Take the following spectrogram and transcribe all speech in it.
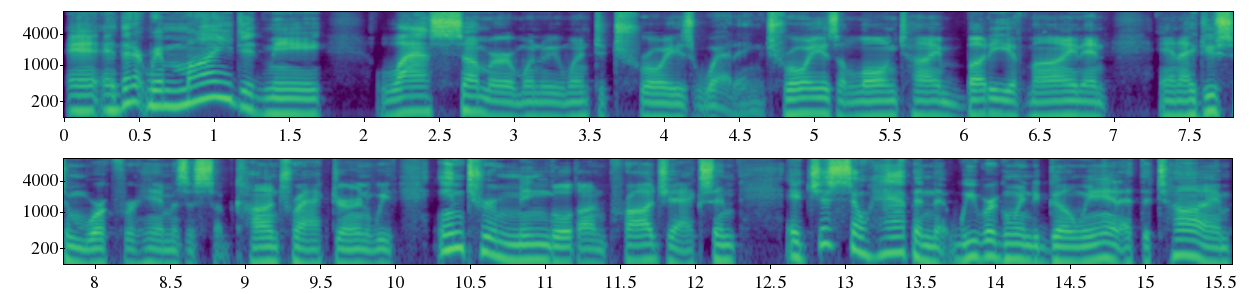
And, and then it reminded me last summer when we went to Troy's wedding. Troy is a longtime buddy of mine, and, and I do some work for him as a subcontractor, and we've intermingled on projects. And it just so happened that we were going to go in at the time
